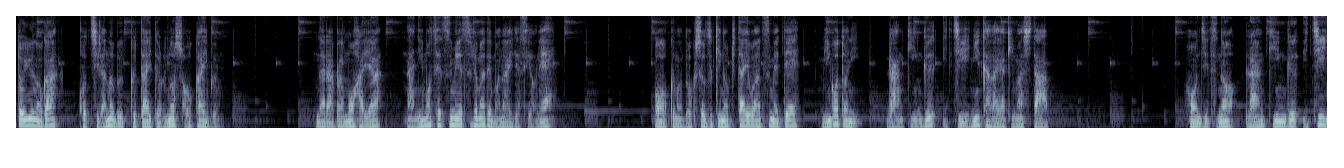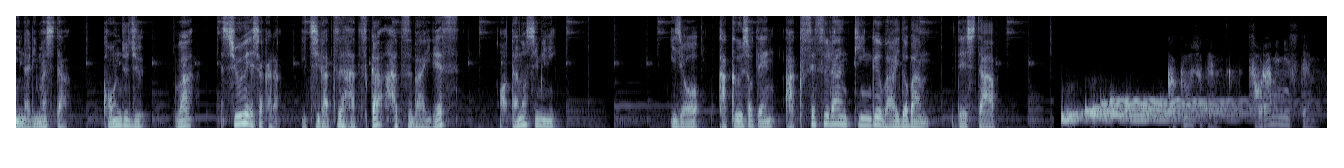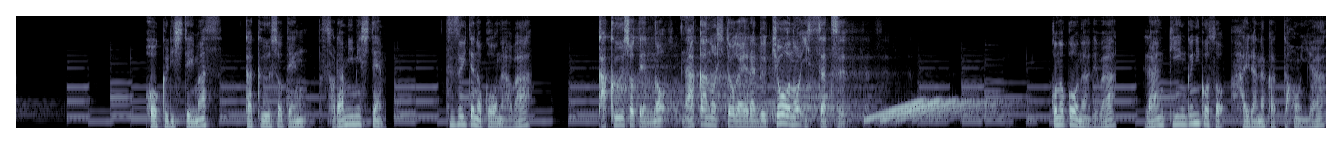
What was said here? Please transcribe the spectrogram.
というのがこちらのブックタイトルの紹介文。ならばもはや何も説明するまでもないですよね。多くの読書好きの期待を集めて見事にランキング1位に輝きました。本日のランキング1位になりました。コンジュジュは集英社から1月20日発売です。お楽しみに。以上架空書店アクセスランキングワイド版でした。空書店空耳視点。お送りしています。架空書店空耳視点。続いてのコーナーは架空書店の中の人が選ぶ今日の一冊。このコーナーではランキングにこそ入らなかった本や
